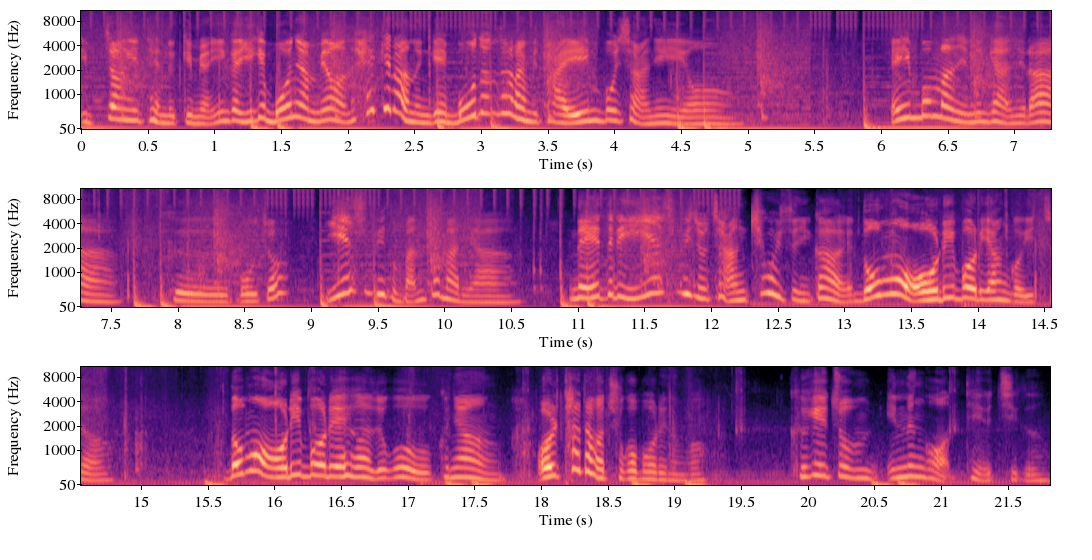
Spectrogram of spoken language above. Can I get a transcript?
입장이 된 느낌이야. 그러니까 이게 뭐냐면 핵이라는 게 모든 사람이 다 에임봇이 아니에요. 에임봇만 있는 게 아니라 그 뭐죠? ESP도 많단 말이야. 근데 애들이 ESP조차 안 키고 있으니까 너무 어리버리한 거 있죠. 너무 어리버리해가지고 그냥 얼타다가 죽어버리는 거. 그게 좀 있는 것 같아요 지금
